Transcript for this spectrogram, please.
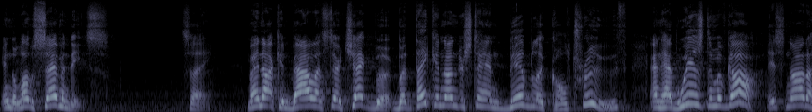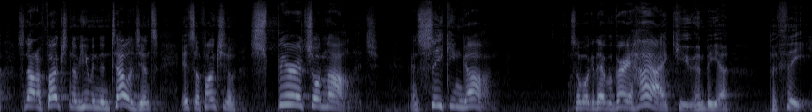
in the low 70s, say, may not can balance their checkbook, but they can understand biblical truth and have wisdom of God. It's not a, it's not a function of human intelligence, it's a function of spiritual knowledge and seeking God. Someone could have a very high IQ and be a pethi,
